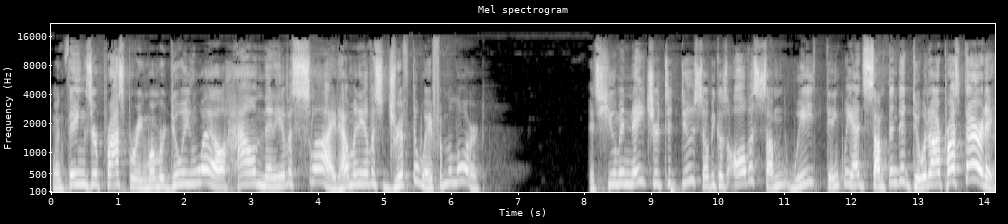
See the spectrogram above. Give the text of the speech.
when things are prospering, when we're doing well, how many of us slide? How many of us drift away from the Lord? It's human nature to do so because all of a sudden we think we had something to do with our prosperity.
